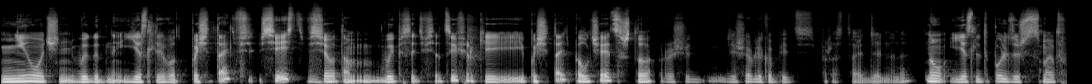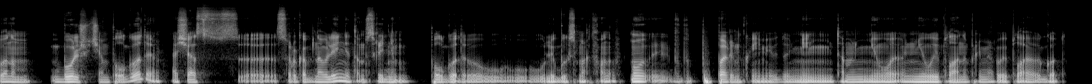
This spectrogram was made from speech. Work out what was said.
не очень выгодные. Если вот посчитать, сесть, все там, выписать все циферки и посчитать, получается, что Проще, дешевле купить просто отдельно, да? ну, если ты пользуешься смартфоном больше, чем полгода, а сейчас срок обновления там в среднем полгода у, у любых смартфонов, ну, э, по рынку я имею в виду, не, не там не у, не у Apple, например, у Apple год.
